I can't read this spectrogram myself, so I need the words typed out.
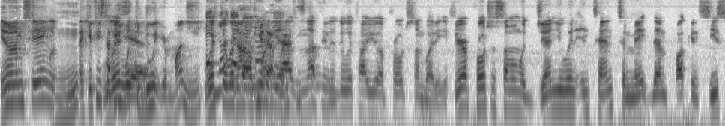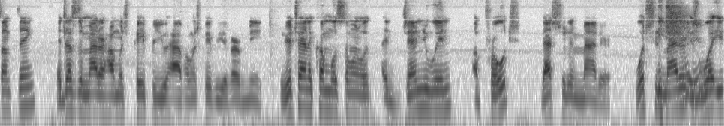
you know what I'm saying? Mm-hmm. Like if he's telling you what yeah. to do with your money, With or without hear money, it has nothing to do with how you approach somebody. If you're approaching someone with genuine intent to make them fucking see something, it doesn't matter how much paper you have, how much paper you've ever made. If you're trying to come with someone with a genuine approach, that shouldn't matter. What should It matter is shouldn't. what you,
